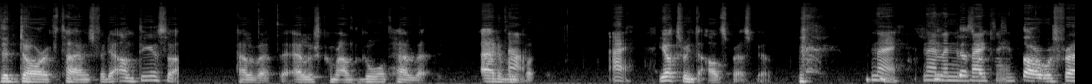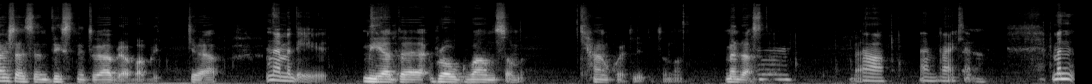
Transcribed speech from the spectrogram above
the dark times. För det är antingen så helvete eller så kommer allt gå åt helvete. Är det Ja. bara... Nej, Jag tror inte alls på det här spelet. nej, nej men verkligen. Star Wars-franchisen, Disney tog över har bara blivit gräp. Nej men det är ju, Med eh, Rogue One som kanske ett litet undantag. Men resten. ja, nej, verkligen. Men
